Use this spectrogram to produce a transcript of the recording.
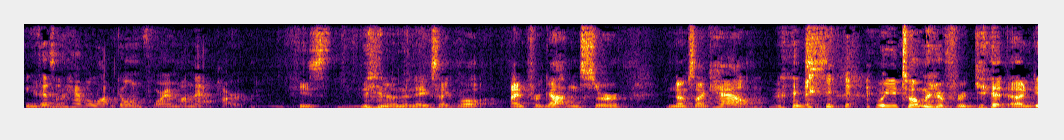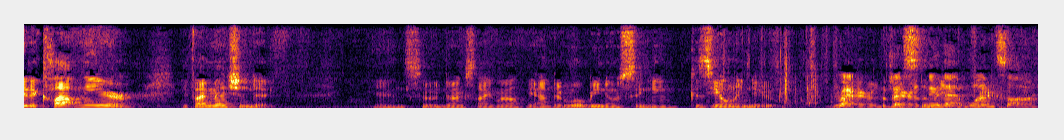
he Yeah. doesn't have a lot going for him on that part. He's, you know, then Egg's like, well, I'd forgotten, sir. And Dunk's like, how? Well, you told me to forget. I'd get a clout in the ear if I mentioned it. And so Dunk's like, well, yeah, there will be no singing because he only knew the right. bear, the Just bear, the knew that one fair. song.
